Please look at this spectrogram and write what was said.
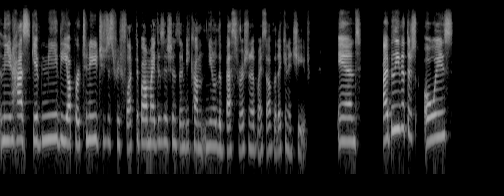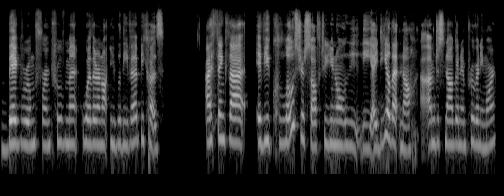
and it has given me the opportunity to just reflect about my decisions and become, you know, the best version of myself that I can achieve. And I believe that there's always big room for improvement, whether or not you believe it, because I think that if you close yourself to, you know, the, the ideal that no, I'm just not going to improve anymore,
